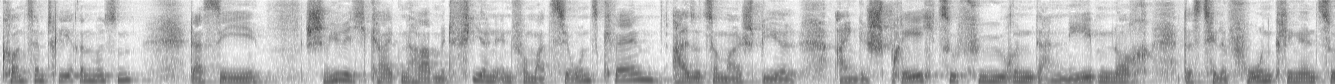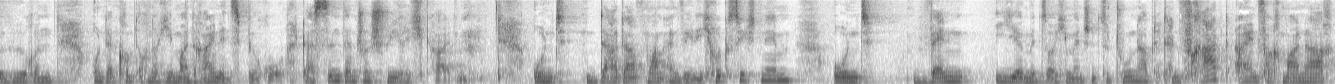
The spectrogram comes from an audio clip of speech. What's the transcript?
konzentrieren müssen, dass sie Schwierigkeiten haben mit vielen Informationsquellen, also zum Beispiel ein Gespräch zu führen, daneben noch das Telefon klingeln zu hören und dann kommt auch noch jemand rein ins Büro. Das sind dann schon Schwierigkeiten. Und da darf man ein wenig Rücksicht nehmen und wenn ihr mit solchen Menschen zu tun habt, dann fragt einfach mal nach,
